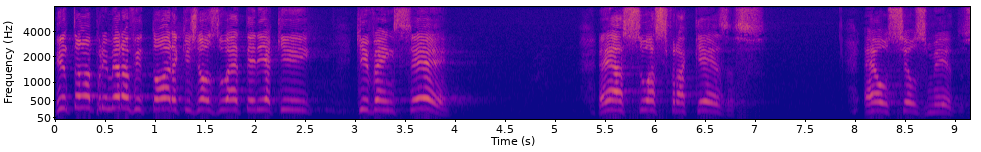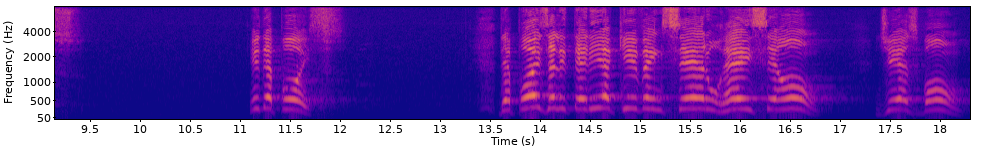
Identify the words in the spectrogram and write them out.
Então a primeira vitória que Josué teria que, que vencer é as suas fraquezas, é os seus medos. E depois? Depois ele teria que vencer o rei Seom de Esbom.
